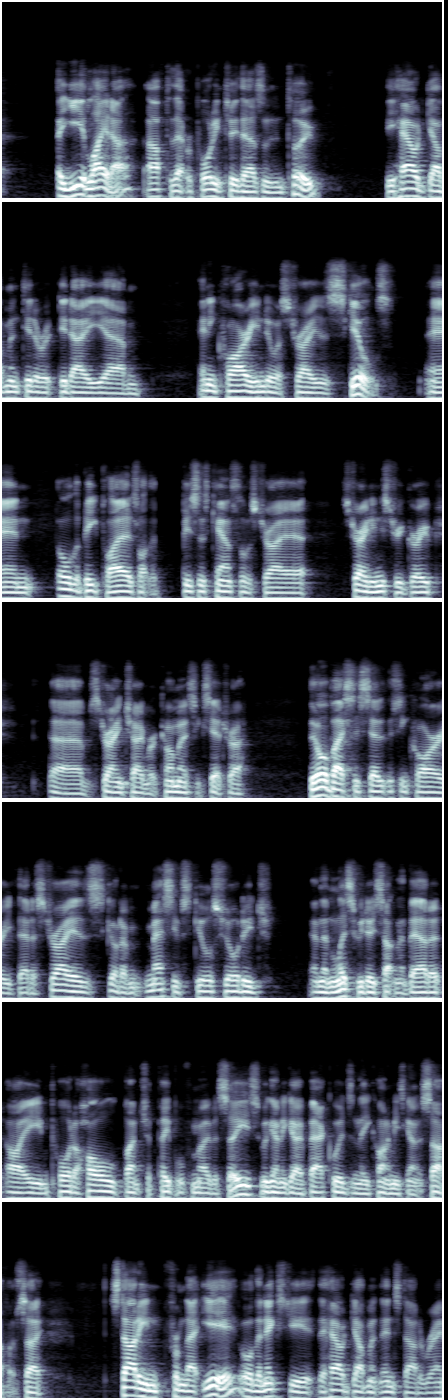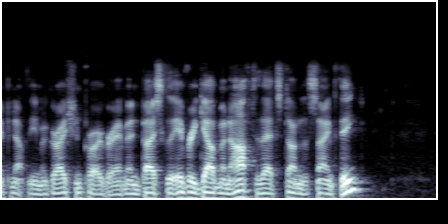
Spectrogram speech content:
a year later, after that report in 2002, the Howard government did a did a um, an inquiry into Australia's skills, and all the big players like the Business Council of Australia, Australian Industry Group, uh, Australian Chamber of Commerce, etc. They all basically said at this inquiry that Australia's got a massive skills shortage, and that unless we do something about it, I import a whole bunch of people from overseas, we're going to go backwards, and the economy is going to suffer. So starting from that year or the next year, the Howard government then started ramping up the immigration program, and basically every government after that's done the same thing.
